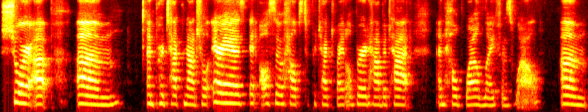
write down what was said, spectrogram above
shore up um, and protect natural areas, it also helps to protect vital bird habitat and help wildlife as well. Um,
